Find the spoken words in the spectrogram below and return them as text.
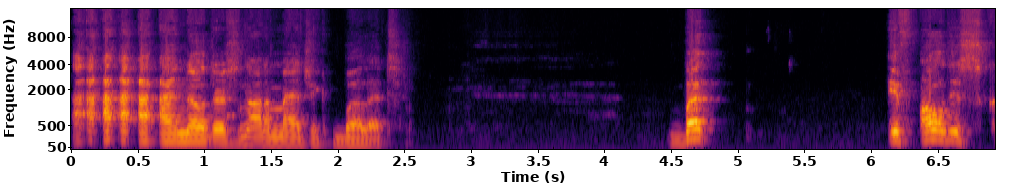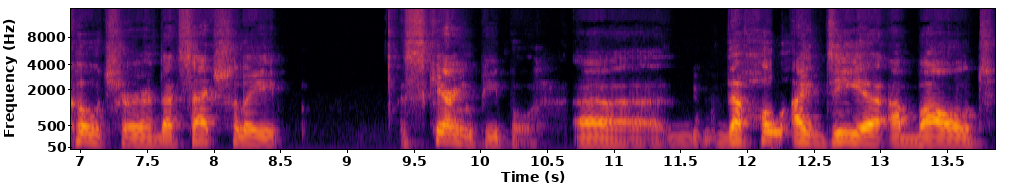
I, I, I know there's not a magic bullet, but if all this culture that's actually scaring people, uh, the whole idea about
